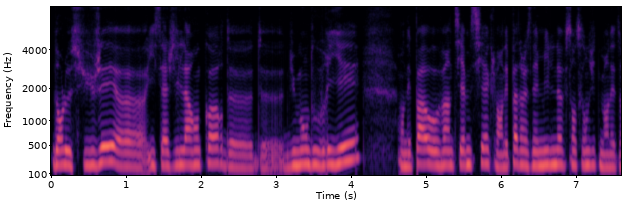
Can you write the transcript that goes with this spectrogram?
dans le sujet. Euh, il s'agit là encore de, du monde ouvrier. On n'est pas au XXe siècle, on n'est pas dans les années 1968, mais on est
